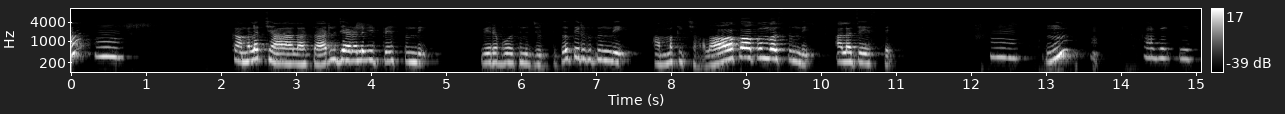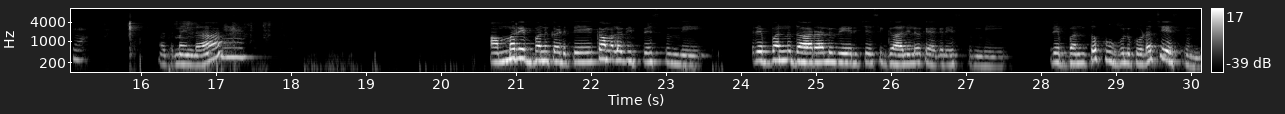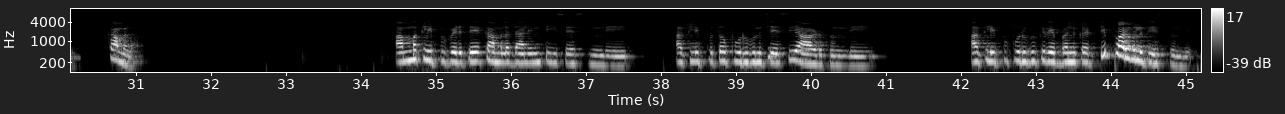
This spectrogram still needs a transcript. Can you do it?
కమల చాలాసార్లు జడలు విప్పేస్తుంది. విరబోసిన జుట్టుతో తిరుగుతుంది. అమ్మకి చాలా కోపం వస్తుంది అలా చేస్తే. అర్థమైందా? అమ్మ రిబ్బను కడితే కమల విప్పేస్తుంది. రిబ్బన్ను దారాలు వేరు చేసి గాలిలోకి ఎగరేస్తుంది. రిబ్బన్తో పువ్వులు కూడా చేస్తుంది కమల. అమ్మ క్లిప్ పెడితే కమల దానిని తీసేస్తుంది. ఆ క్లిప్పుతో పురుగును చేసి ఆడుతుంది. ఆ క్లిప్ పురుగుకి రిబ్బన్ కట్టి పరుగులు తీస్తుంది.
